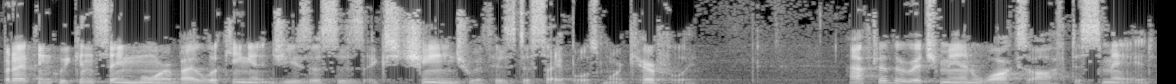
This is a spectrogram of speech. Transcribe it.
But I think we can say more by looking at Jesus' exchange with his disciples more carefully. After the rich man walks off dismayed,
